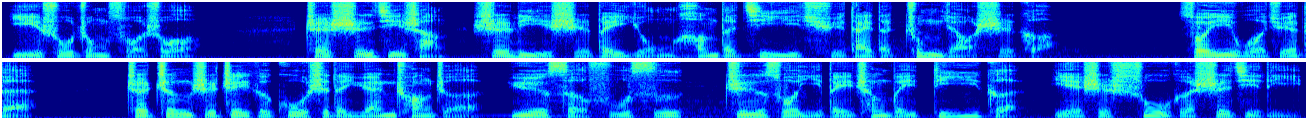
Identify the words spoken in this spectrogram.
一书中所说。这实际上是历史被永恒的记忆取代的重要时刻，所以我觉得，这正是这个故事的原创者约瑟夫斯之所以被称为第一个，也是数个世纪里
